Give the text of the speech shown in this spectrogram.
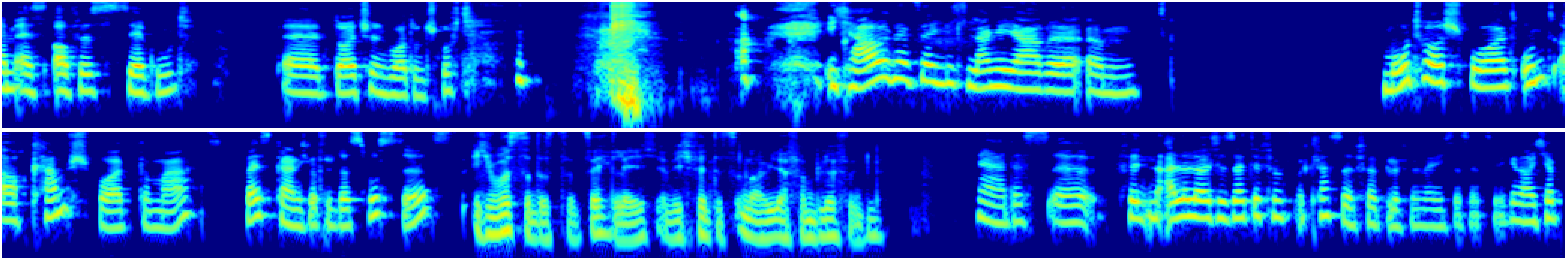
MS Office sehr gut. Äh, Deutsch in Wort und Schrift. ich habe tatsächlich lange Jahre ähm, Motorsport und auch Kampfsport gemacht. Ich weiß gar nicht, ob du das wusstest. Ich wusste das tatsächlich und ich finde es immer wieder verblüffend. Ja, das äh, finden alle Leute seit der fünften Klasse verblüffend, wenn ich das erzähle. Genau, ich habe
